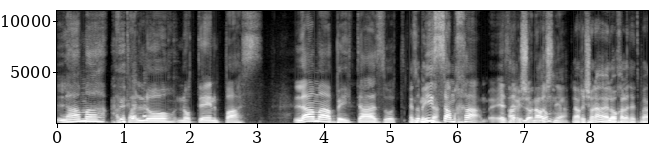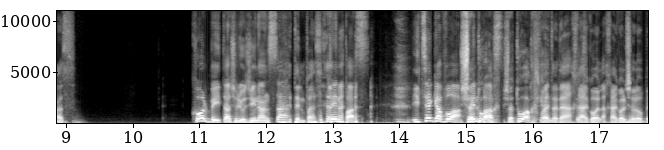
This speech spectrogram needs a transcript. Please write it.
למה אתה לא נותן פס? למה הבעיטה הזאת? איזה מי בעיטה? שמך? איזה- הראשונה לא- או לא- השנייה? לראשונה לא יכול לתת פס. כל בעיטה של יוג'ין אנסה, תן פס. תן פס. יצא גבוה, תן שטוח, פס. שטוח. תשמע, כן. אתה יודע, אחרי הגול- אחרי הגול שלו ב-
